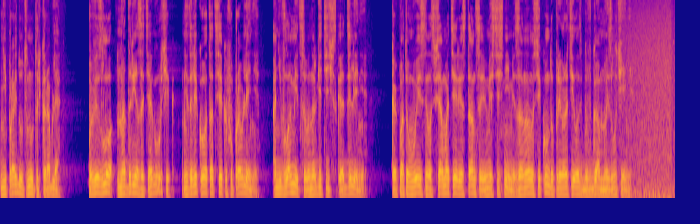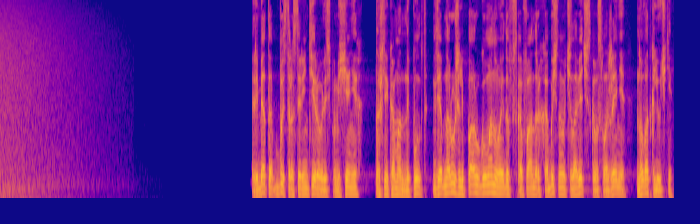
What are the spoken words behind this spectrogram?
не пройдут внутрь корабля. Повезло надрезать огурчик недалеко от отсеков управления, а не вломиться в энергетическое отделение. Как потом выяснилось, вся материя станции вместе с ними за наносекунду превратилась бы в гамма-излучение. Ребята быстро сориентировались в помещениях, нашли командный пункт, где обнаружили пару гуманоидов в скафандрах обычного человеческого сложения, но в отключке.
